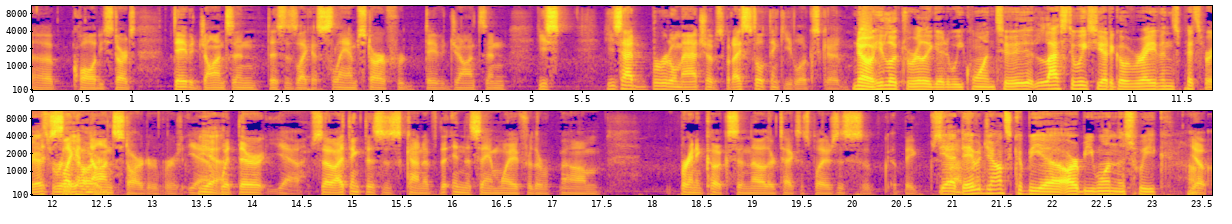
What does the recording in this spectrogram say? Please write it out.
uh, quality starts. David Johnson, this is like a slam start for David Johnson. He's he's had brutal matchups, but I still think he looks good. No, he looked really good week one too. Last two weeks you had to go Ravens, Pittsburgh. That's it's really like hard. a non-starter version. Yeah, Yeah. with their yeah. So I think this is kind of the, in the same way for the um, Brandin Cooks and the other Texas players. This is a, a big yeah, David. Johnson could be a RB one this week. Yep.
